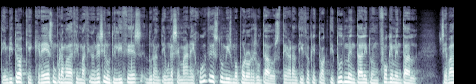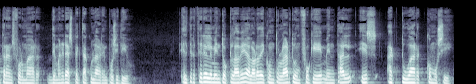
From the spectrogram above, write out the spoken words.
Te invito a que crees un programa de afirmaciones y lo utilices durante una semana y juzgues tú mismo por los resultados. Te garantizo que tu actitud mental y tu enfoque mental se va a transformar de manera espectacular en positivo. El tercer elemento clave a la hora de controlar tu enfoque mental es actuar como si.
